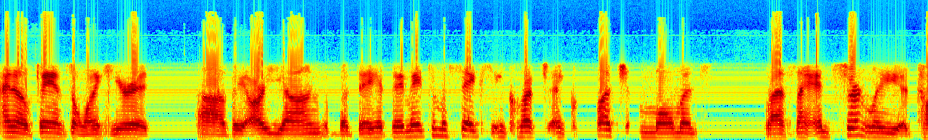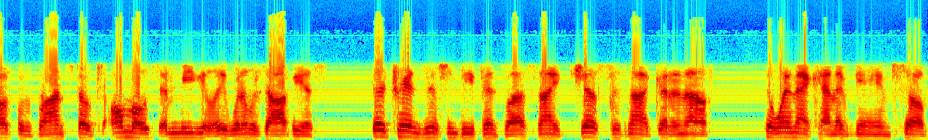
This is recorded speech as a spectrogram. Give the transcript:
I know fans don't want to hear it. Uh, they are young, but they they made some mistakes in clutch in clutch moments last night, and certainly talked with Ron Stokes almost immediately when it was obvious their transition defense last night just is not good enough to win that kind of game. So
